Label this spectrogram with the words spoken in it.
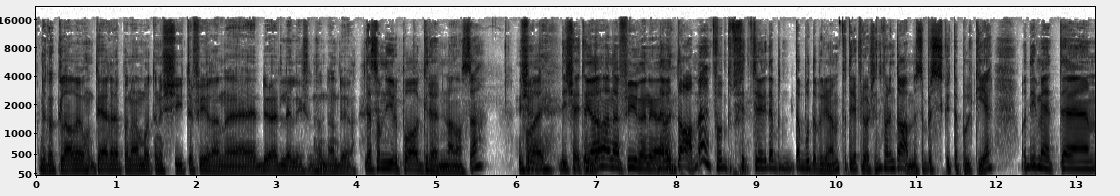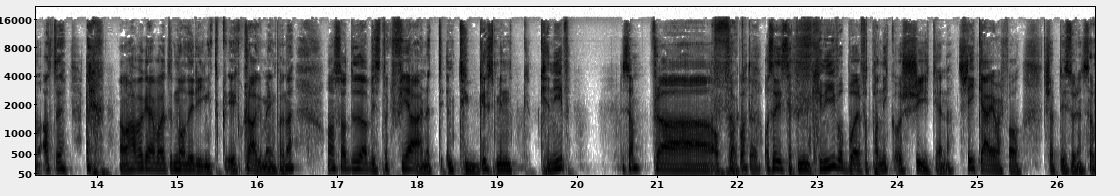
Dere klarer å håndtere det på en annen måte enn å skyte fyren eh, dødelig. liksom, sånn han dør. Det er som de gjorde på Grønland også. De For, skjøt- en Ja, han er fyren, ja. Det var en dame for, for, tre- Da bodde jeg på Grønland for tre-fire år siden. Var en dame som ble skutt av politiet. Og de mente eh, at her var greia at Noen hadde ringt klagemelding på henne, og så hadde du da visstnok fjernet en tyggis min kniv. Liksom, fra opptrappa. Og så hadde de sett en kniv og bare fått panikk og skyte henne. Slik jeg i hvert fall kjøpte historien. Så,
